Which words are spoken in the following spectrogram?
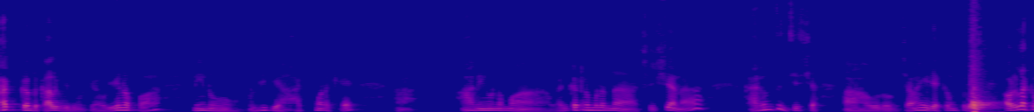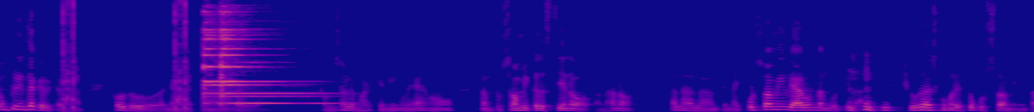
ಟಕ್ ಅಂತ ಕಾಲಿಗೆ ಬಿದ್ದುಬಿಡ್ತೀನಿ ಅವ್ರು ಏನಪ್ಪ, ನೀನು ಬಂದಿದ್ಯಾ ಆ್ಯಕ್ಟ್ ಮಾಡೋಕ್ಕೆ? ಹಾಂ ನೀನು ನಮ್ಮ ವೆಂಕಟರಮಣನ ಶಿಷ್ಯನ? ಕಾರಂತನ ಶಿಷ್ಯ. ಹಾಂ ಹೌದು ಚೆನ್ನಾಗಿದೆ ಕಂಪ್ನಿ? ಅವರೆಲ್ಲ ಕಂಪ್ನಿಯಿಂದ ಕರೀತಾರೆ. ನಾನು ಹೌದು ರಂಗಾಯಣ ಚೆನ್ನಾಗಿ ಕಂಸಾಳೆ ಮಾಡ್ತೀಯ ನೀನು ಹ್ಞೂ ನಮ್ಮ ಪುಟ್ಸ್ವಾಮಿ ಕಲಿಸ್ತೀನೋ ನಾನು ಅಲ್ಲ ಅಲ್ಲ ಅಂತೀನಿ. ಪುಟ್ಸ್ವಾಮಿ ಅಂದ್ರೆ ಯಾರು ಅಂತ ನಂಗೆ ಗೊತ್ತಿಲ್ಲ. ಶಿವರಾಜ್ ಕುಮಾರ್ ಹೆಸರು ಪುಟ್ಸ್ವಾಮಿ ಅಂತ.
